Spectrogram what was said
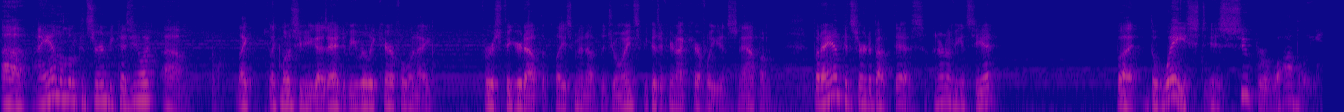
Uh, I am a little concerned because you know what, um, like like most of you guys, I had to be really careful when I first figured out the placement of the joints because if you're not careful, you can snap them. But I am concerned about this. I don't know if you can see it, but the waist is super wobbly.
